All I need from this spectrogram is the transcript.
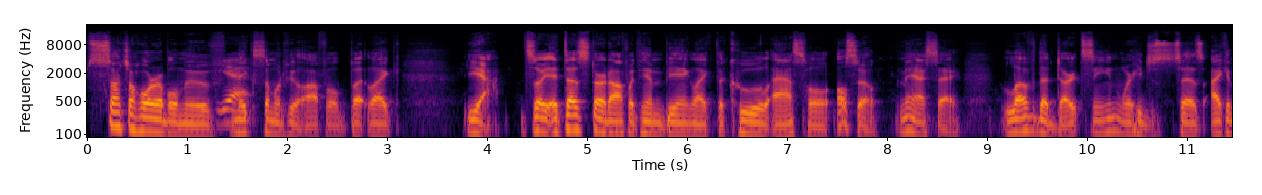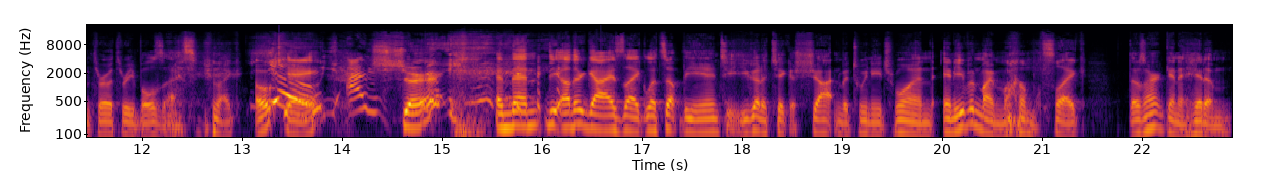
such a horrible move. Yeah. Makes someone feel awful. But like, yeah. So it does start off with him being like the cool asshole. Also, may I say, love the dart scene where he just says, "I can throw three bullseyes." You're like, okay, Yo, I'm sure. and then the other guy's like, "Let's up the ante. You got to take a shot in between each one." And even my mom was like, "Those aren't gonna hit him."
